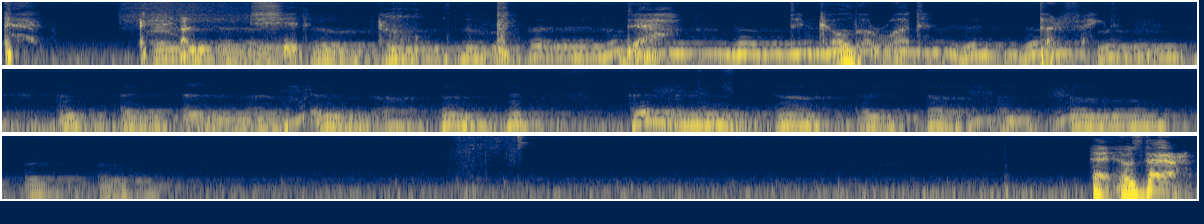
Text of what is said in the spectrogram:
Shit. Yeah. The cold or what? Perfect. Hey, who's there?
